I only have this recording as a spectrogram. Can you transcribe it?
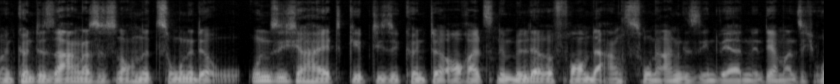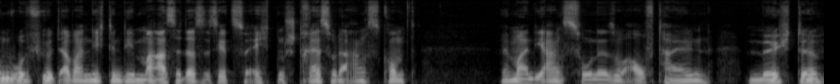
Man könnte sagen, dass es noch eine Zone der Unsicherheit gibt. Diese könnte auch als eine mildere Form der Angstzone angesehen werden, in der man sich unwohl fühlt, aber nicht in dem Maße, dass es jetzt zu echtem Stress oder Angst kommt, wenn man die Angstzone so aufteilen möchte.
